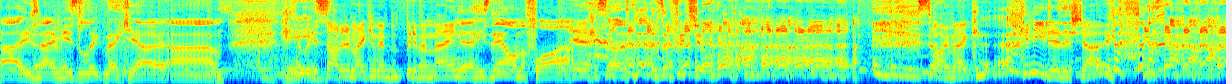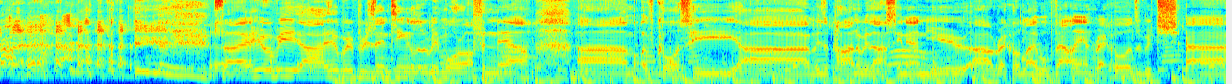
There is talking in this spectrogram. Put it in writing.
uh, his name is Luke Vecchio. Um, So we decided to make him a bit of a main. yeah, he's now on the flyer. Yeah. So it's official. Sorry, mate. Can, can you do the show? so he'll be uh, he'll be presenting a little bit more often now. Um, of course, he um, is a partner with us in our new uh, record label Valiant Records, which uh,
